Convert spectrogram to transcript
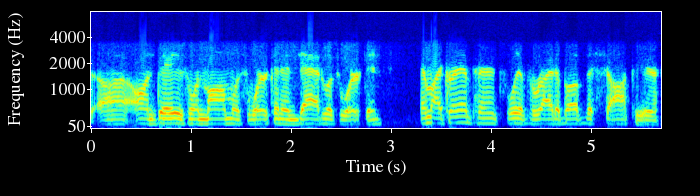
uh, on days when mom was working and dad was working. And my grandparents lived right above the shop here.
